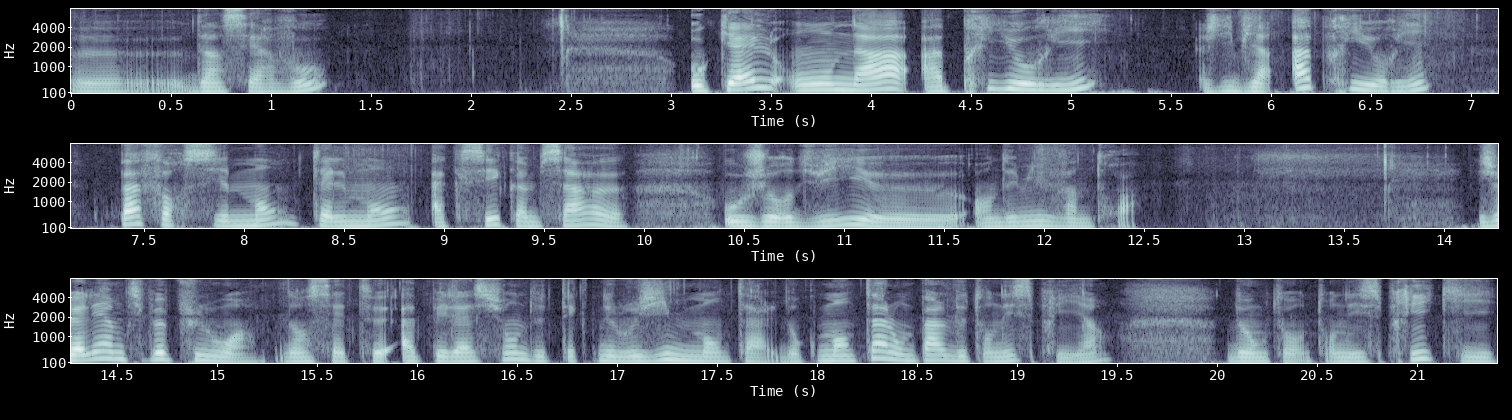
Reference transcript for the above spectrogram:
euh, d'un cerveau auquel on a a priori, je dis bien a priori, pas forcément tellement accès comme ça euh, aujourd'hui en 2023. Je vais aller un petit peu plus loin dans cette appellation de technologie mentale. Donc mentale, on parle de ton esprit. Hein. Donc ton, esprit qui,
